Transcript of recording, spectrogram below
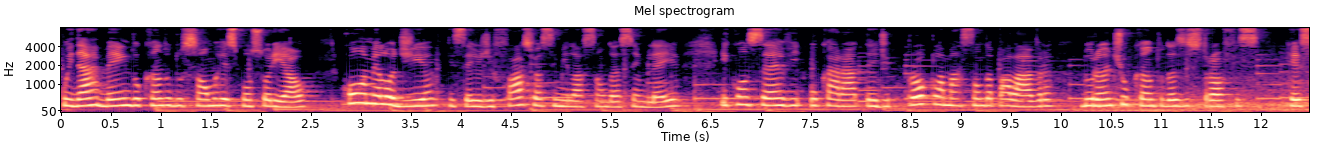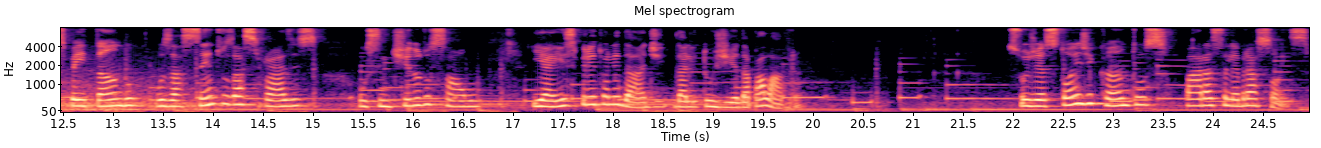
Cuidar bem do canto do salmo responsorial, com a melodia que seja de fácil assimilação da Assembleia e conserve o caráter de proclamação da palavra durante o canto das estrofes respeitando os acentos das frases, o sentido do salmo e a espiritualidade da liturgia da palavra. Sugestões de cantos para celebrações.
